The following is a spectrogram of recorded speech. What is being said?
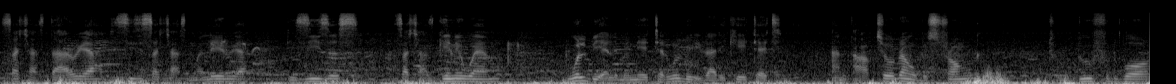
such as diarrhea, diseases such as malaria, diseases such as guinea worm will be eliminated, will be eradicated and our children will be strong to do football,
